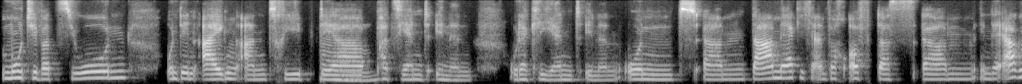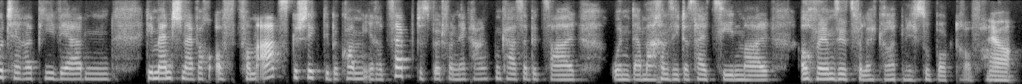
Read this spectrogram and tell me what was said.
Motivation und den Eigenantrieb der mhm. PatientInnen oder KlientInnen. Und ähm, da merke ich einfach oft, dass ähm, in der Ergotherapie werden die Menschen einfach oft vom Arzt geschickt, die bekommen ihr Rezept, das wird von der Krankenkasse bezahlt und da machen sie das halt zehnmal, auch wenn sie jetzt vielleicht gerade nicht so Bock drauf haben. Ja.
